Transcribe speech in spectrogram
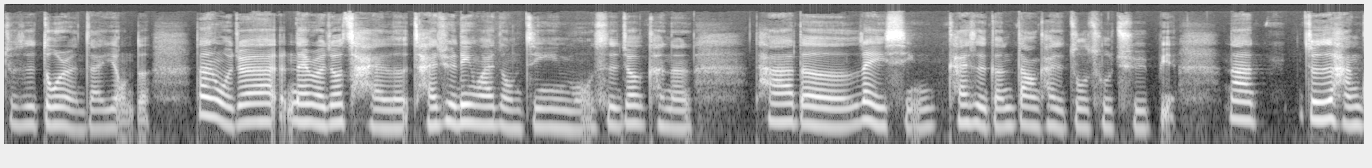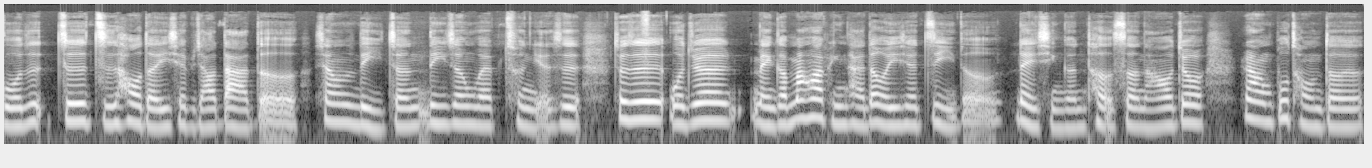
就是多人在用的，但是我觉得 Naver 就采了采取另外一种经营模式，就可能它的类型开始跟 Daum 开始做出区别。那就是韩国日就是之后的一些比较大的，像李真、李真 Webtoon 也是，就是我觉得每个漫画平台都有一些自己的类型跟特色，然后就让不同的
